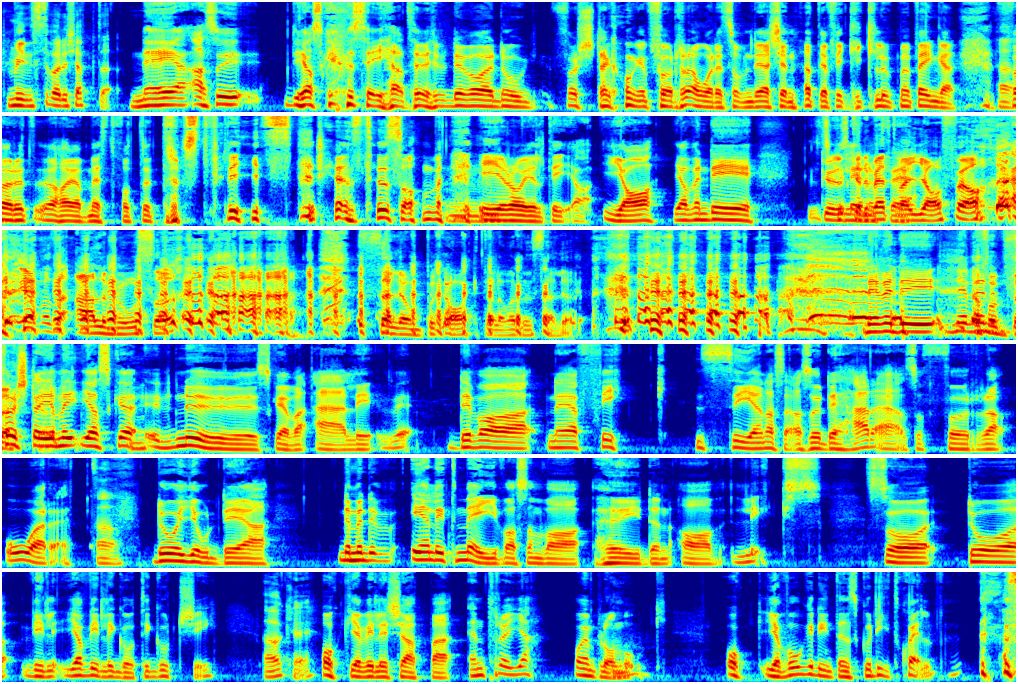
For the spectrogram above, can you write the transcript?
Minns du vad du köpte? Nej, alltså jag skulle säga att det var nog första gången förra året som jag kände att jag fick en klump med pengar. Ja. Förut har jag mest fått ett tröstpris, känns det som, mm. i royalty. Ja, ja, ja, men det, Gud, ska du veta vad jag får? jag får allmosor. säljer en brak eller vad du säljer. nej men, det, nej, men första, jag, jag ska, nu ska jag vara ärlig. Det var när jag fick senaste, alltså det här är alltså förra året. Ja. Då gjorde jag, nej men det, enligt mig vad som var höjden av lyx. Så då ville, jag ville gå till Gucci. Okay. Och jag ville köpa en tröja och en plånbok. Mm. Och jag vågade inte ens gå dit själv.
